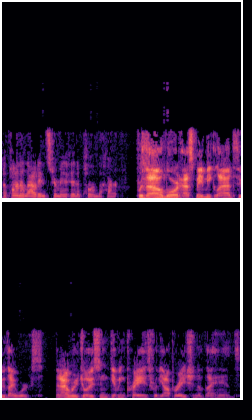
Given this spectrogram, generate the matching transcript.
upon a loud instrument, and upon the harp. For thou, Lord, hast made me glad through thy works, and I will rejoice in giving praise for the operation of thy hands.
